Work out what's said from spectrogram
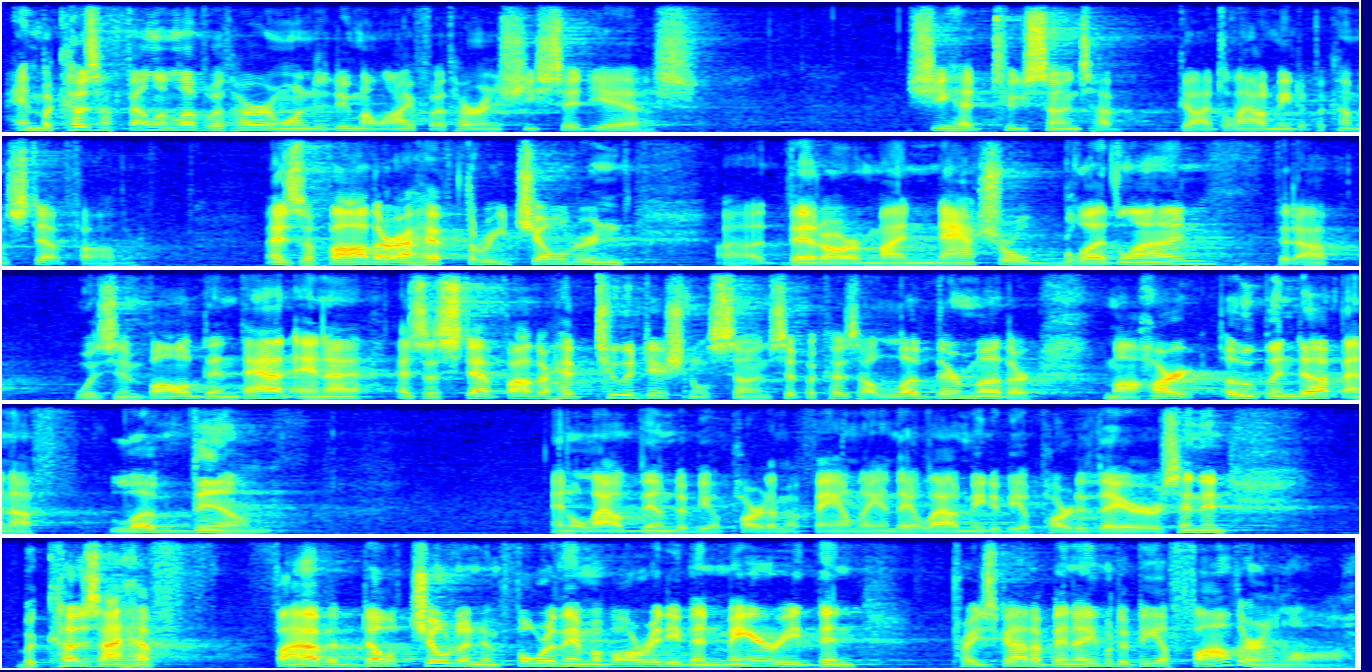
and because I fell in love with her and wanted to do my life with her, and she said yes, she had two sons. I, God allowed me to become a stepfather. As a father, I have three children uh, that are my natural bloodline that I was involved in that. And I, as a stepfather, have two additional sons that because I love their mother, my heart opened up and I loved them and allowed them to be a part of my family, and they allowed me to be a part of theirs. And then because I have five adult children and four of them have already been married, then praise God, I've been able to be a father in law.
